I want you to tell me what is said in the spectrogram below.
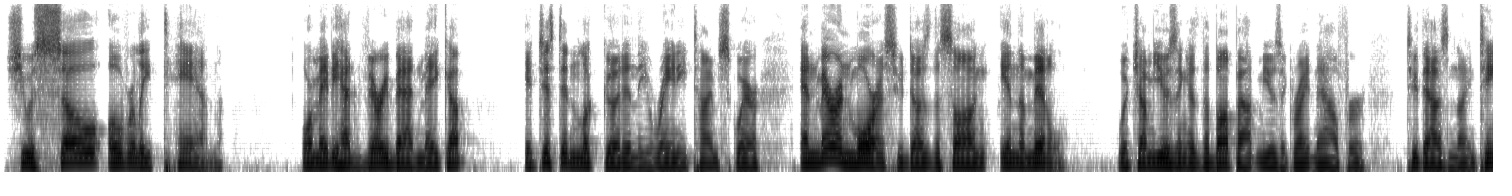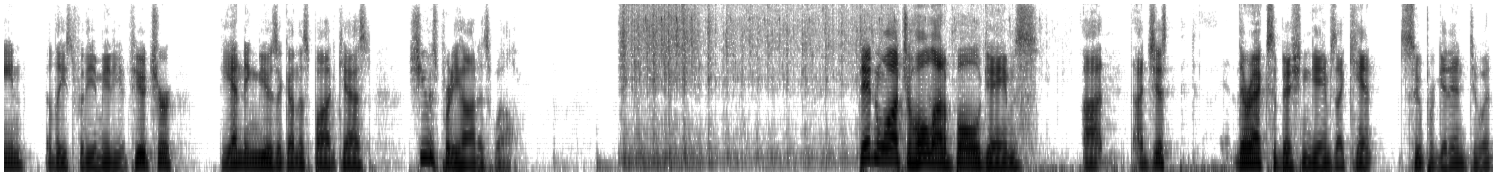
she was so overly tan or maybe had very bad makeup, it just didn't look good in the rainy Times Square and Maren Morris, who does the song In the Middle, which I'm using as the bump out music right now for 2019, at least for the immediate future. The ending music on this podcast, she was pretty hot as well. Didn't watch a whole lot of bowl games. Uh, I just, they're exhibition games. I can't super get into it.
